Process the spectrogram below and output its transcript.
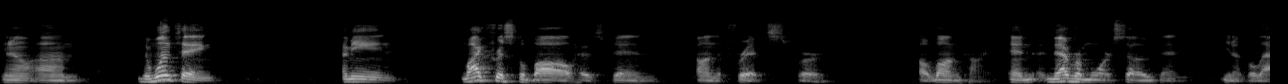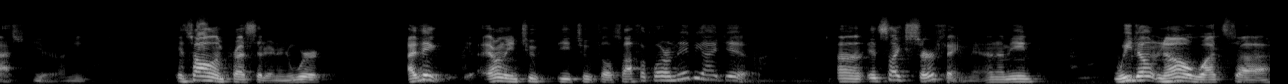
You know, um, the one thing, I mean, my crystal ball has been on the fritz for a long time and never more so than, you know, the last year. I mean, it's all unprecedented. And we're, I think, I don't mean to be too philosophical, or maybe I do. Uh, it's like surfing, man. I mean, we don't know what's, uh,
